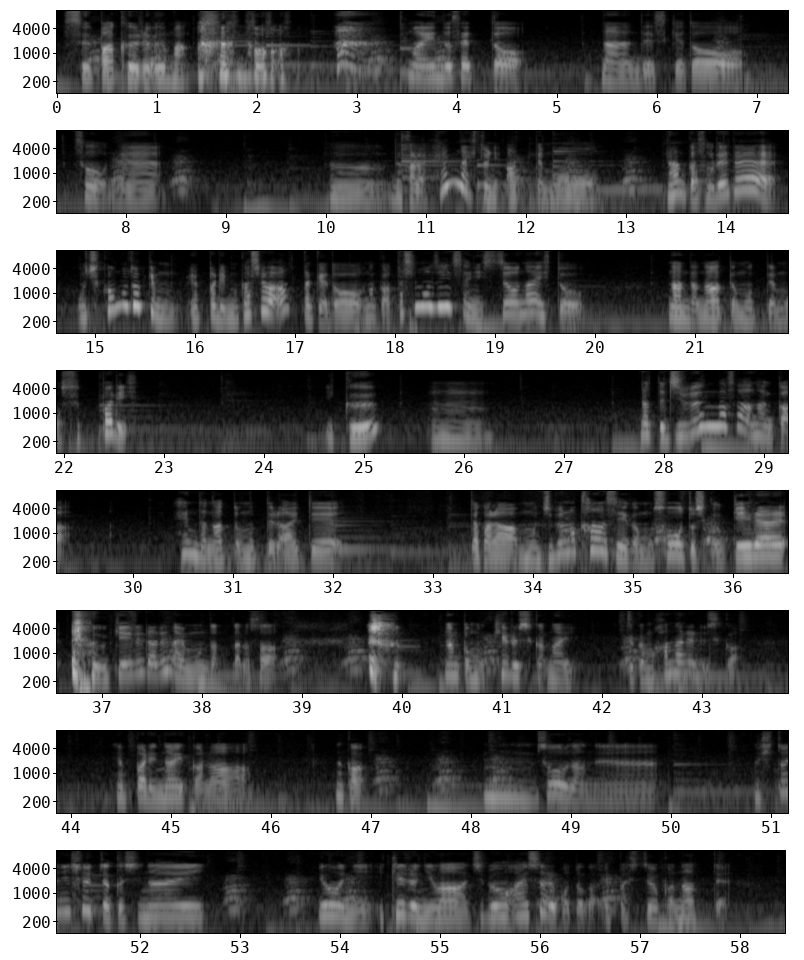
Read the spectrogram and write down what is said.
スーパークールウーマンの マインドセットなんですけどそうね。うんだから変な人に会ってもなんかそれで落ち込む時もやっぱり昔はあったけどなんか私の人生に必要ない人なんだなって思ってもうすっぱり行く。うん。だって自分がさなんか変だなって思ってる相手だからもう自分の感性がもうそうとしか受け入れられ 受け入れられないもんだったらさ なんかもう切るしかないっていうかもう離れるしかやっぱりないからなんかうんそうだね。人に執着しないように生きるには自分を愛することがやっぱ必要かなって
